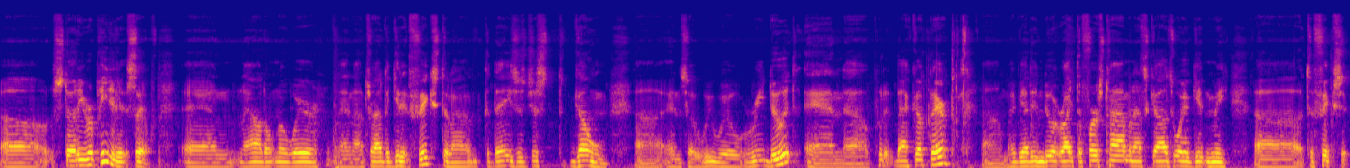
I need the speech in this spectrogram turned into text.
uh, study repeated itself. And now I don't know where, and I tried to get it fixed, and I, today's is just gone. Uh, and so we will redo it and uh, put it back up there. Uh, maybe I didn't do it right the first time, and that's God's way of getting me uh, to fix it.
